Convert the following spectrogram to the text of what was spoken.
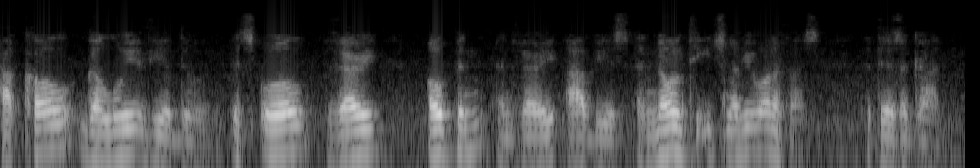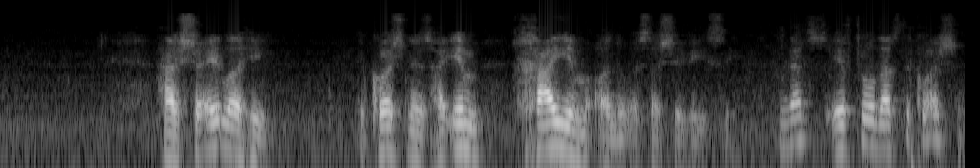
hakol galui v'yadur. It's all very open and very obvious and known to each and every one of us that there's a God. Hasha'elahi. The question is, ha'im chayim anu es That's, after all, that's the question.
